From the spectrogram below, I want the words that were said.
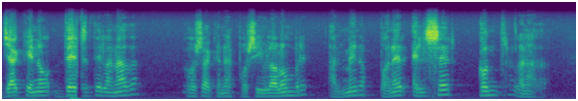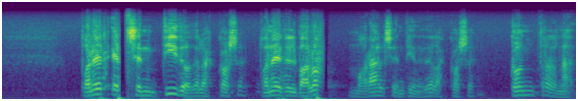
ya que no desde la nada, cosa que no es posible al hombre, al menos poner el ser contra la nada. Poner el sentido de las cosas, poner el valor moral, se entiende, de las cosas, contra nada.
